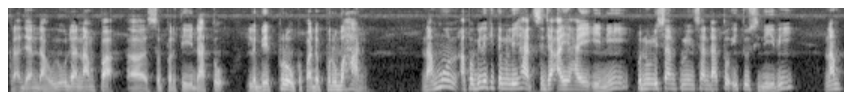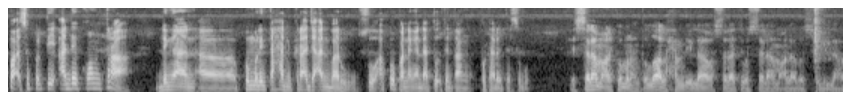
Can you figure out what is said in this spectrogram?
Kerajaan dahulu dan nampak uh, seperti Datuk lebih pro kepada perubahan. Namun apabila kita melihat sejak akhir-akhir ini penulisan-penulisan Datuk itu sendiri nampak seperti ada kontra dengan uh, pemerintahan kerajaan baru. So apa pandangan Datuk tentang perkara tersebut? Assalamualaikum warahmatullahi Alhamdulillah wassalatu wassalamu ala rasulillah.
